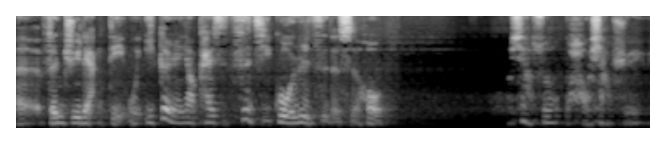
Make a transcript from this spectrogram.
呃分居两地。我一个人要开始自己过日子的时候，我想说，我好想学游泳，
